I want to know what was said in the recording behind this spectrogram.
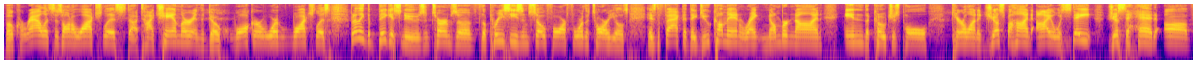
Beau Corrales is on a watch list. Uh, Ty Chandler in the Doak Walker Award watch list. But I think the biggest news in terms of the preseason so far for the Tar Heels is the fact that they do come in ranked number nine in the coaches poll. Carolina just behind Iowa State, just ahead of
